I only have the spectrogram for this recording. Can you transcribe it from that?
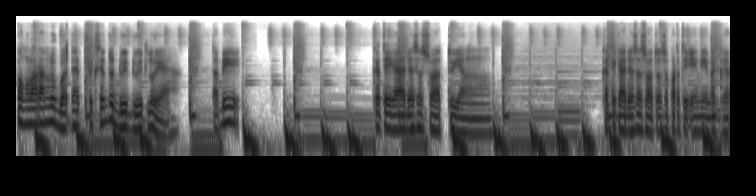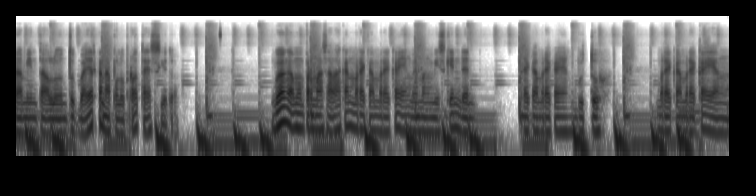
pengeluaran lu buat Netflix itu duit-duit lu ya. Tapi ketika ada sesuatu yang ketika ada sesuatu seperti ini negara minta lu untuk bayar kenapa lu protes gitu? Gue nggak mempermasalahkan mereka-mereka yang memang miskin dan mereka-mereka yang butuh mereka-mereka yang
